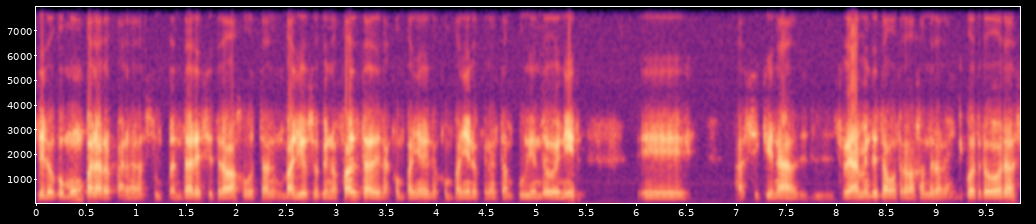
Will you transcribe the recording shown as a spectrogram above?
de lo común para, para suplantar ese trabajo tan valioso que nos falta de las compañeras y los compañeros que no están pudiendo venir. Eh, así que nada, realmente estamos trabajando las 24 horas,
